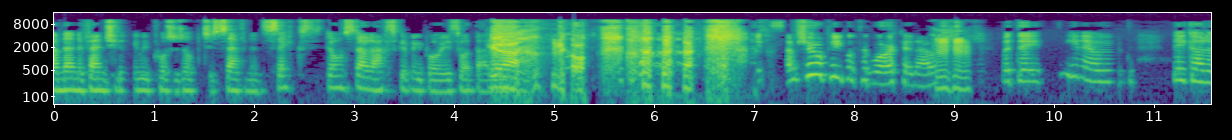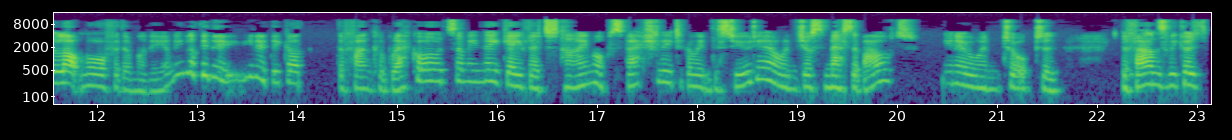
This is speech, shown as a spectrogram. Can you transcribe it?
And then eventually we put it up to seven and six. Don't start asking me, boys, what that yeah, is. no. I'm sure people could work it out. Mm-hmm. But they, you know, they got a lot more for their money. I mean, look at the, you know, they got the fan club records. I mean, they gave their time up, especially to go in the studio and just mess about, you know, and talk to the fans because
